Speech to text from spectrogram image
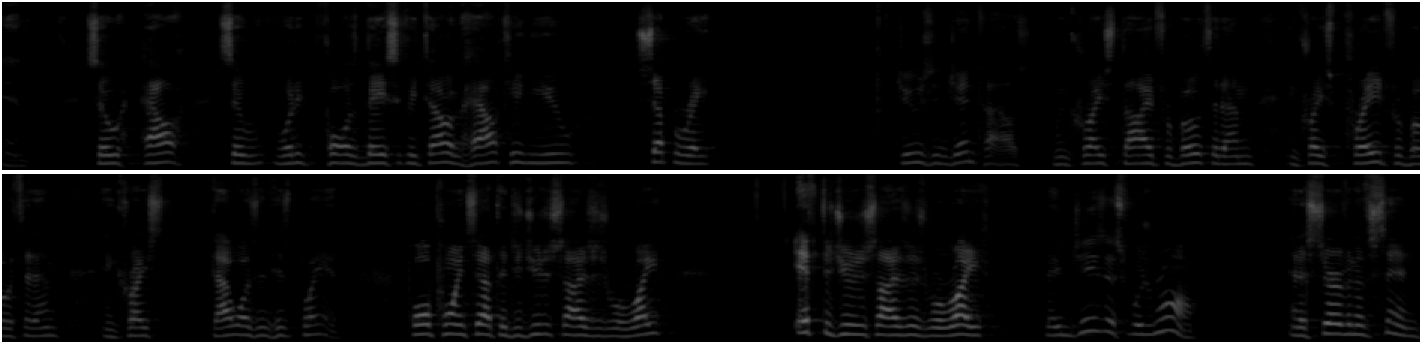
him. So how so, what did Paul is basically telling how can you separate Jews and Gentiles when Christ died for both of them and Christ prayed for both of them and Christ, that wasn't his plan. Paul points out that the Judaizers were right. If the Judaizers were right, then Jesus was wrong and a servant of sin.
